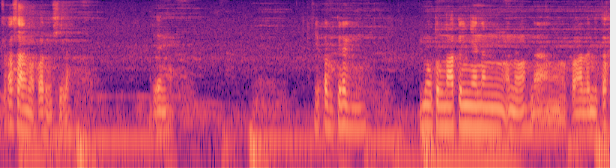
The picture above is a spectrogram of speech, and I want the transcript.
kakasama pa rin sila. Ayan. Kasi pag pinag pinutol natin yan ng ano ng pangalan nito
